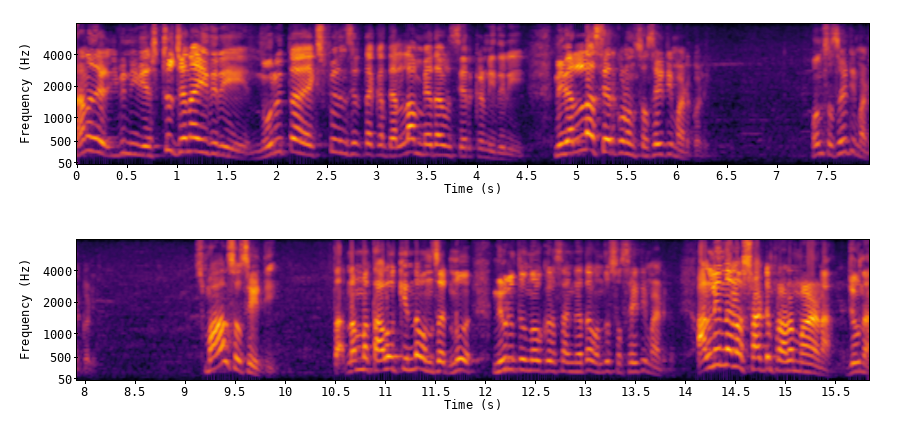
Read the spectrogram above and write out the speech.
ನಾನು ಇವು ನೀವು ಎಷ್ಟು ಜನ ಇದ್ದೀರಿ ನುರಿತ ಎಕ್ಸ್ಪೀರಿಯನ್ಸ್ ಇರ್ತಕ್ಕಂಥ ಎಲ್ಲ ಮೇಧಾವಿ ಸೇರ್ಕೊಂಡಿದ್ದೀರಿ ನೀವೆಲ್ಲ ಸೇರ್ಕೊಂಡು ಒಂದು ಸೊಸೈಟಿ ಮಾಡ್ಕೊಳ್ಳಿ. ಒಂದು ಸೊಸೈಟಿ ಮಾಡ್ಕೊಳ್ಳಿ. ಸ್ಮಾಲ್ ಸೊಸೈಟಿ ತ, ನಮ್ಮ ತಾಲೂಕಿಂದ ಒಂದು ಸರ್ ನು, ನಿವೃತ್ತ ನೌಕರ ಸಂಘದ ಒಂದು ಸೊಸೈಟಿ ಮಾಡಿ ಅಲ್ಲಿಂದ ನಾವು ಸ್ಟಾರ್ಟ್ ಪ್ರಾರಂಭ ಮಾಡೋಣ, ಜೀವನ.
